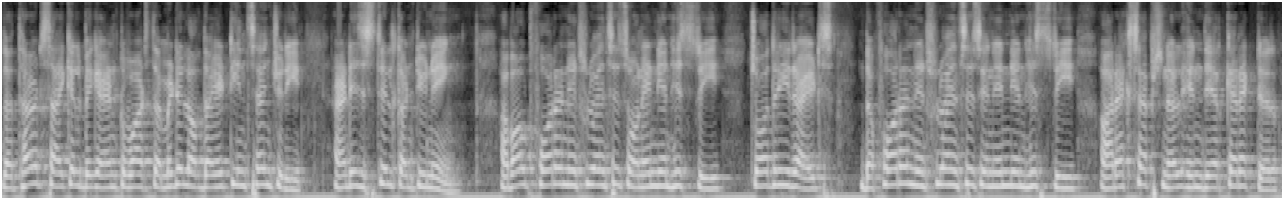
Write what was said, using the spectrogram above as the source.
the third cycle began towards the middle of the 18th century and is still continuing. About foreign influences on Indian history, Chaudhuri writes, The foreign influences in Indian history are exceptional in their character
